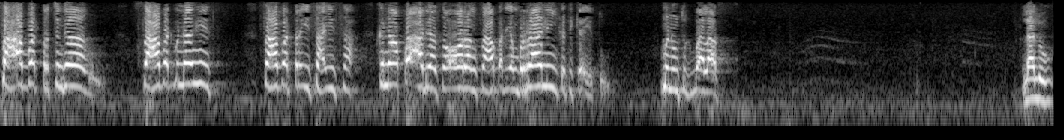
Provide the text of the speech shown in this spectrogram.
Sahabat tercengang. Sahabat menangis. Sahabat terisak-isak. Kenapa ada seorang sahabat yang berani ketika itu? Menuntut balas. Lalu.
